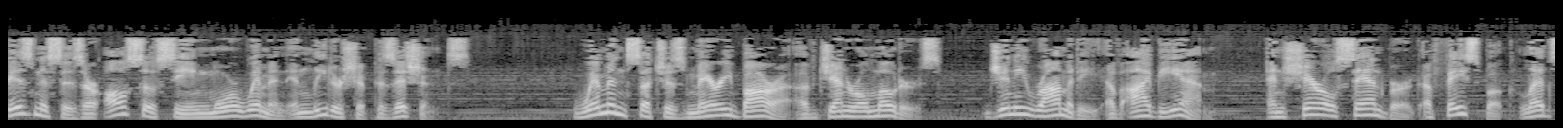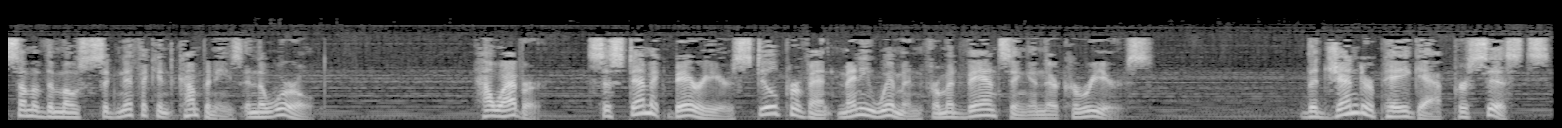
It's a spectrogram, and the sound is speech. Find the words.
Businesses are also seeing more women in leadership positions. Women such as Mary Barra of General Motors, Ginny Rometty of IBM, and Sheryl Sandberg of Facebook led some of the most significant companies in the world. However, systemic barriers still prevent many women from advancing in their careers. The gender pay gap persists,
